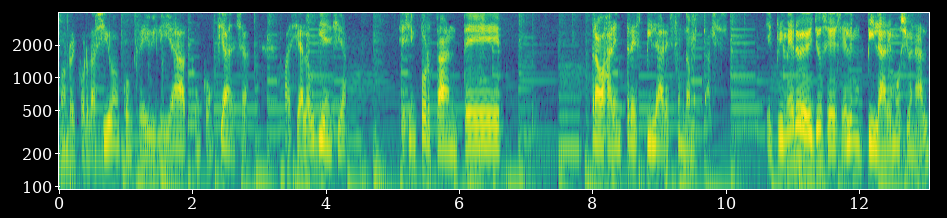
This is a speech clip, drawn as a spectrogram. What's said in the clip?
con recordación, con credibilidad, con confianza hacia la audiencia, es importante trabajar en tres pilares fundamentales. El primero de ellos es el pilar emocional.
